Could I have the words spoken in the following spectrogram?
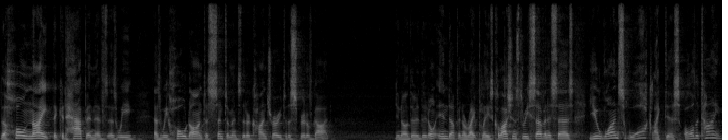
the whole night that could happen as, as, we, as we hold on to sentiments that are contrary to the Spirit of God. You know, they don't end up in the right place. Colossians 3 7, it says, You once walked like this all the time.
